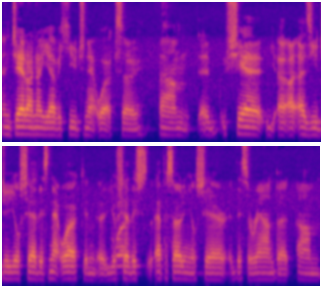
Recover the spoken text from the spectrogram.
and Jed, I know you have a huge network, so um, uh, share uh, as you do. You'll share this network, and uh, you'll share this episode, and you'll share this around. But um,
